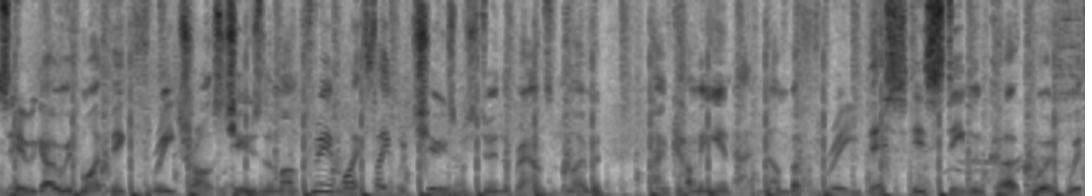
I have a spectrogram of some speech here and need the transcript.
So here we go with my big three trance tunes of the month. Three of my favourite tunes which are doing the rounds at the moment and coming in at number three. This is Stephen Kirkwood with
